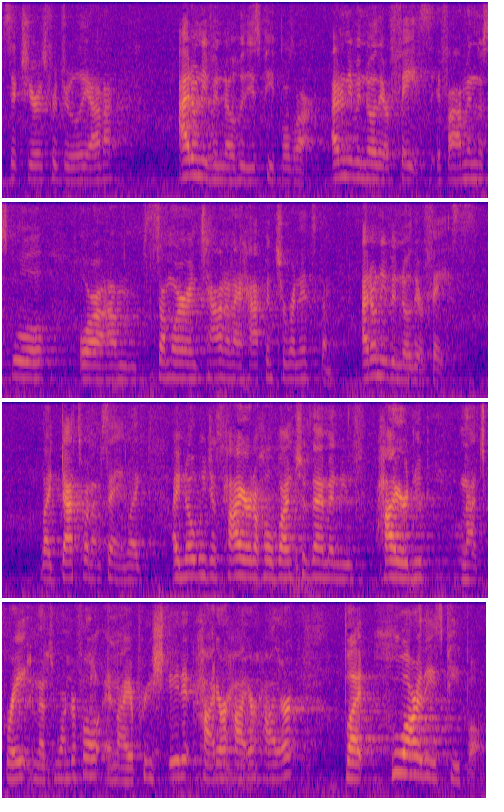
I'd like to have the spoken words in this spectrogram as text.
six years for Juliana, I don't even know who these people are. I don't even know their face. If I'm in the school or I'm somewhere in town and I happen to run into them, I don't even know their face. Like, that's what I'm saying. Like, I know we just hired a whole bunch of them and you've hired new people, and that's great and that's wonderful and I appreciate it. Hire, hire, hire. But who are these people?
